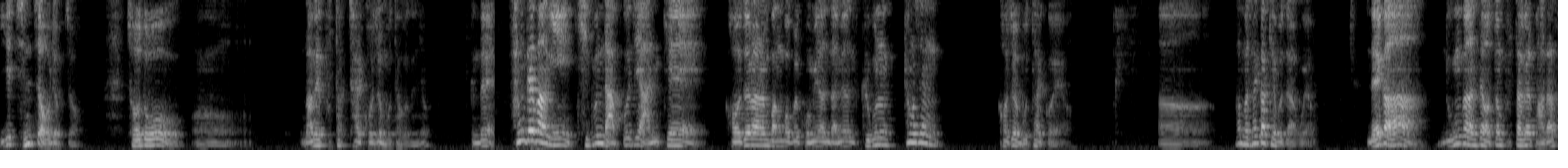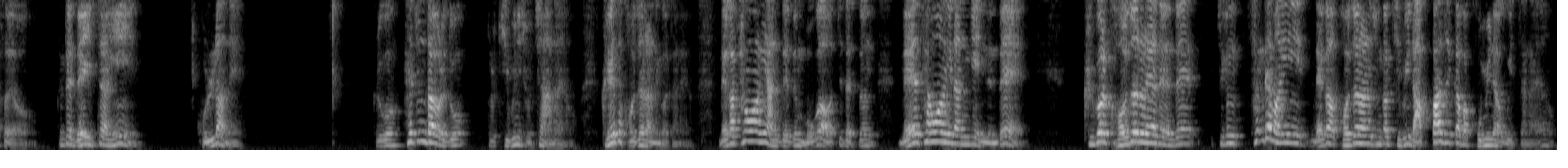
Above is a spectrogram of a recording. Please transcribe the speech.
이게 진짜 어렵죠. 저도 어, 남의 부탁 잘 거절 못하거든요. 근데 상대방이 기분 나쁘지 않게 거절하는 방법을 고민한다면 그분은 평생 거절 못할 거예요. 어, 한번 생각해 보자고요. 내가 누군가한테 어떤 부탁을 받았어요. 근데 내 입장이 곤란해. 그리고 해준다 그래도 별로 기분이 좋지 않아요. 그래서 거절하는 거잖아요. 내가 상황이 안 되든 뭐가 어찌됐든 내 상황이라는 게 있는데 그걸 거절을 해야 되는데 지금 상대방이 내가 거절하는 순간 기분이 나빠질까봐 고민하고 있잖아요.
